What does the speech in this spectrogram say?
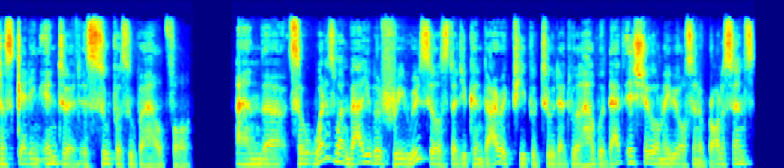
just getting into it is super, super helpful. And uh, so, what is one valuable free resource that you can direct people to that will help with that issue, or maybe also in a broader sense?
